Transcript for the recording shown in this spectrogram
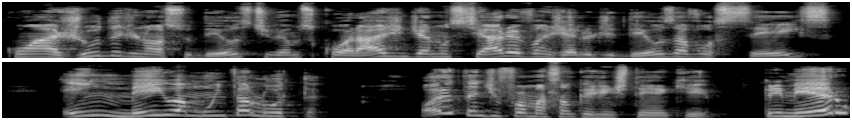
com a ajuda de nosso Deus, tivemos coragem de anunciar o evangelho de Deus a vocês em meio a muita luta. Olha o tanto de informação que a gente tem aqui. Primeiro,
